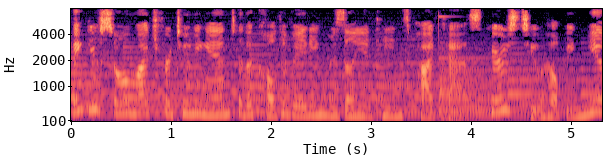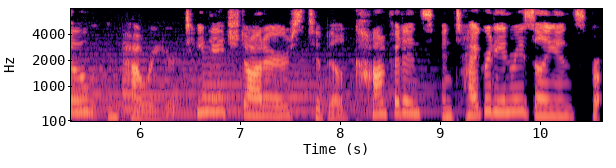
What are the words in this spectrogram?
Thank you so much for tuning in to the Cultivating Resilient Teens podcast. Here's to helping you empower your teenage daughters to build confidence, integrity, and resilience for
